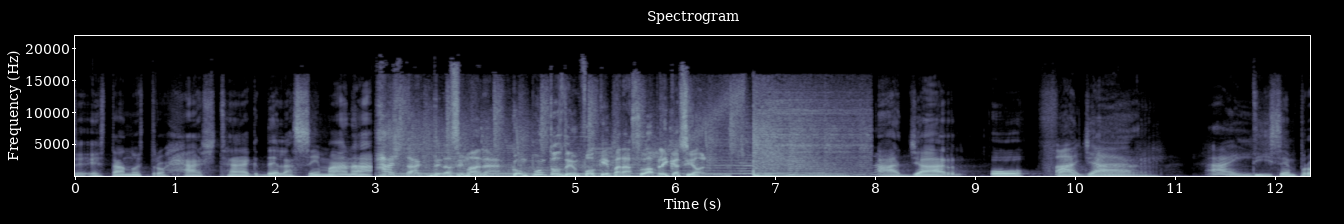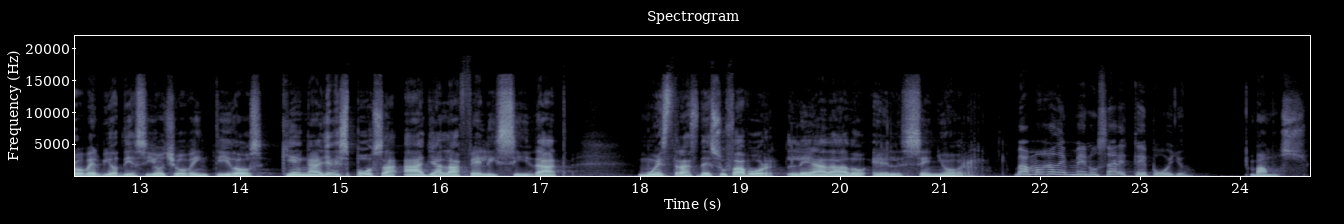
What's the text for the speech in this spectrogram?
está nuestro hashtag de la semana. Hashtag de la semana, con puntos de enfoque para su aplicación. Hallar o fallar. Dice en Proverbios 18, 22, quien haya esposa haya la felicidad. Muestras de su favor le ha dado el Señor. Vamos a desmenuzar este pollo. Vamos.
